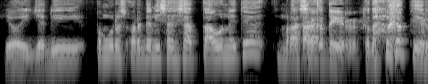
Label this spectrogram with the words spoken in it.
Yoi, jadi pengurus organisasi satu tahun itu ya merasa Ketar ketir. ketar ketir.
